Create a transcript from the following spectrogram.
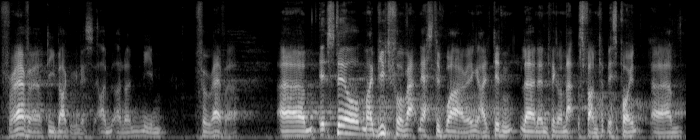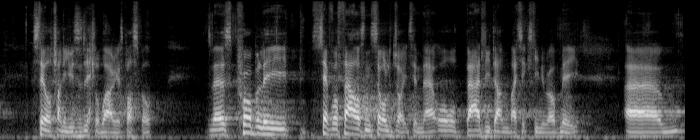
forever debugging this, and I mean forever, um, it's still my beautiful rat-nested wiring. I didn't learn anything on that fun at this point. Um, still trying to use as little wiring as possible. There's probably several thousand solder joints in there, all badly done by 16-year-old me. Um,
